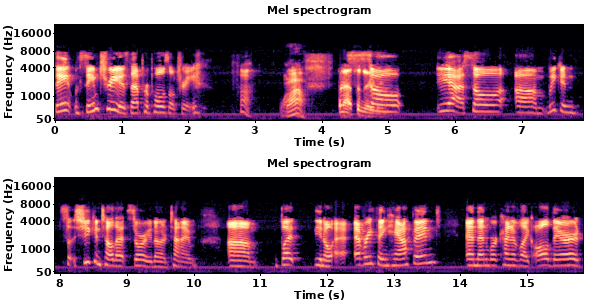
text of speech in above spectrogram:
Same same tree as that proposal tree. Huh. Wow. Fascinating. So, yeah, so um, we can, so she can tell that story another time. Um, but, you know, everything happened, and then we're kind of like all there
